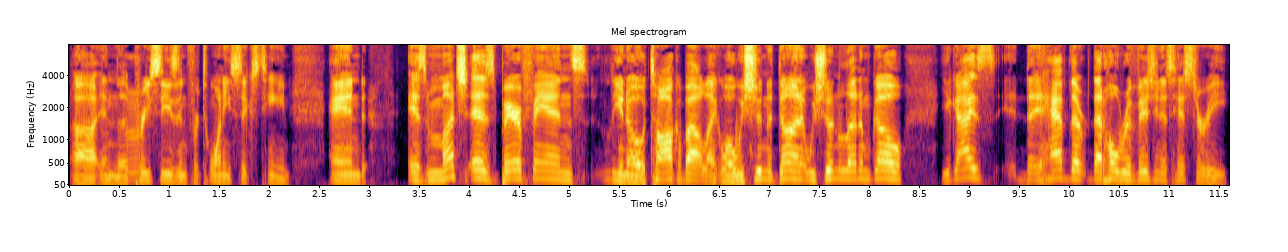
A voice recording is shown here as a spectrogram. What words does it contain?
uh, in the mm-hmm. preseason for 2016, and as much as Bear fans, you know, talk about like, well, we shouldn't have done it, we shouldn't have let him go. You guys, they have the, that whole revisionist history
